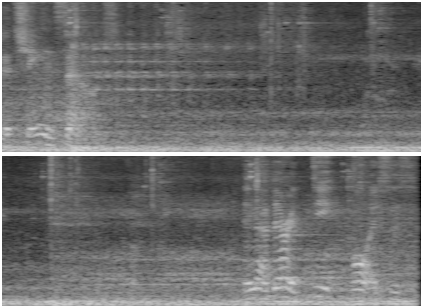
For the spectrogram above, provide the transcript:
The chain sounds. In that very deep voice is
